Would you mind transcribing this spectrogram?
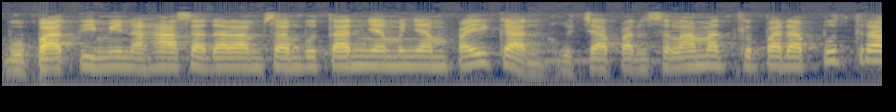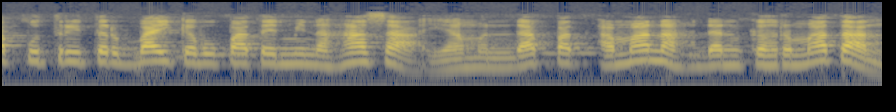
Bupati Minahasa dalam sambutannya menyampaikan ucapan selamat kepada putra-putri terbaik Kabupaten Minahasa yang mendapat amanah dan kehormatan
